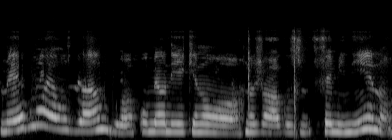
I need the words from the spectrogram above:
mesmo eu usando o meu nick no, nos jogos feminino,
